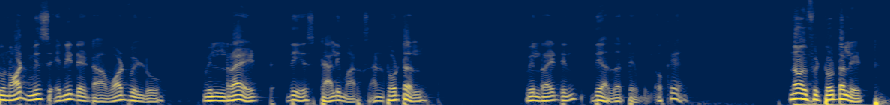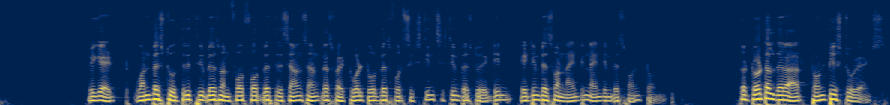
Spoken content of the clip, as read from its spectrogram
to not miss any data, what we'll do, we'll write these tally marks and total we'll write in the other table. Okay. Now if we total it, we get 1 plus 2, 3, 3 plus 1, 4, 4 plus 3, 7, 7 plus 5, 12, 12 plus 4, 16, 16 plus 2, 18, 18 plus 1, 19, 19 plus 1, 20. So total there are 20 students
